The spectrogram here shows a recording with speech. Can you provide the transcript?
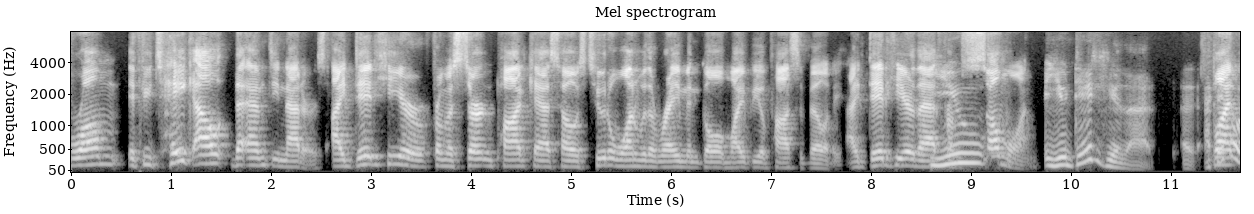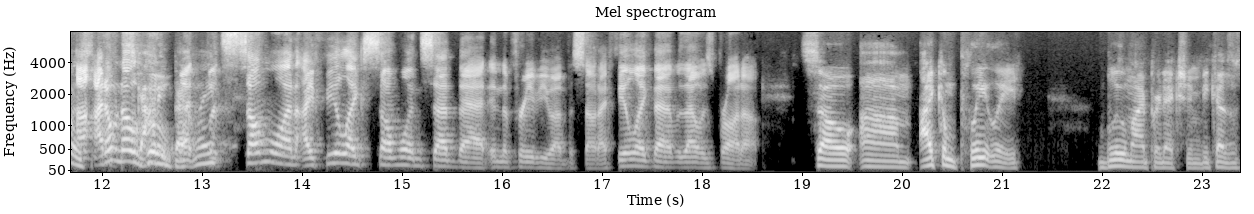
from if you take out the empty netters, I did hear from a certain podcast host two to one with a Raymond goal might be a possibility. I did hear that you, from someone. You did hear that. I but I, I don't know Scotty who, but, but, someone, I feel like someone said that in the preview episode. I feel like that that was brought up. So um, I completely blew my prediction because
